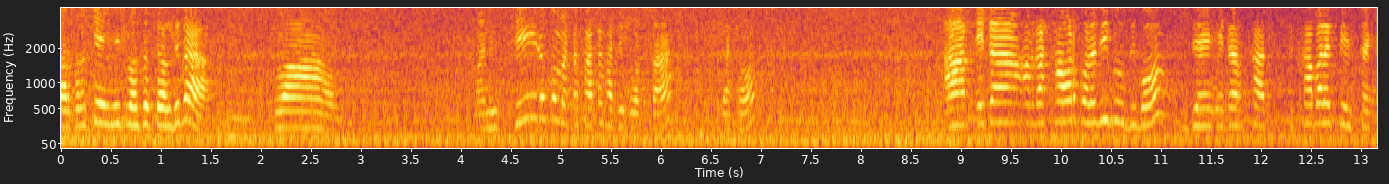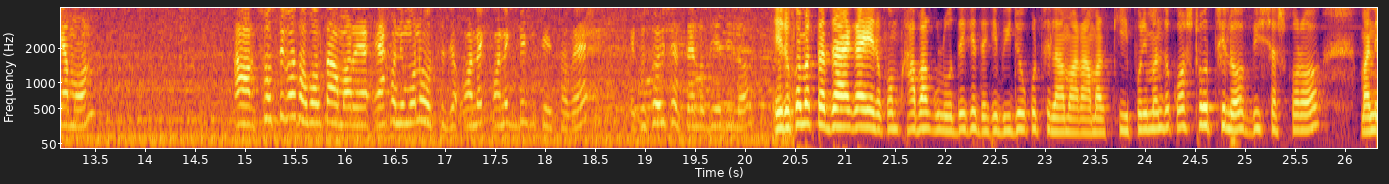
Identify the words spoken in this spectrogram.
তারপরে কে ইলিশ মাছের তেল দিবা? মানে সেই রকম একটা ফাটাফাটি ভর্তা, দেখো। আর এটা আমরা খাওয়ার পরে রিভিউ দিব যে এটার খাবারের টেস্টটা কেমন। আর সত্যি কথা বলতে আমার এখনই মনে হচ্ছে যে অনেক অনেক বেশি টেস্ট হবে। একটু সরিষার তেলও দিয়ে দিল। এরকম একটা জায়গায় এরকম খাবারগুলো দেখে দেখে ভিডিও করছিলাম আর আমার কি পরিমাণ যে কষ্ট হচ্ছিল বিশ্বাস করো মানে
